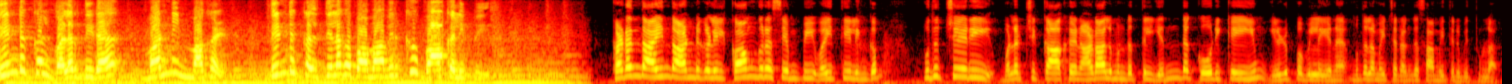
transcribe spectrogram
திண்டுக்கல் வளர்ந்திட மண்ணின் மகள் திண்டுக்கல் திலகபாமாவிற்கு வாக்களிப்பீர். கடந்த ஐந்து ஆண்டுகளில் காங்கிரஸ் எம்பி வைத்தியலிங்கம் புதுச்சேரி வளர்ச்சிக்காக நாடாளுமன்றத்தில் எந்த கோரிக்கையையும் எழுப்பவில்லை என முதலமைச்சர் ரங்கசாமி தெரிவித்துள்ளார்.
